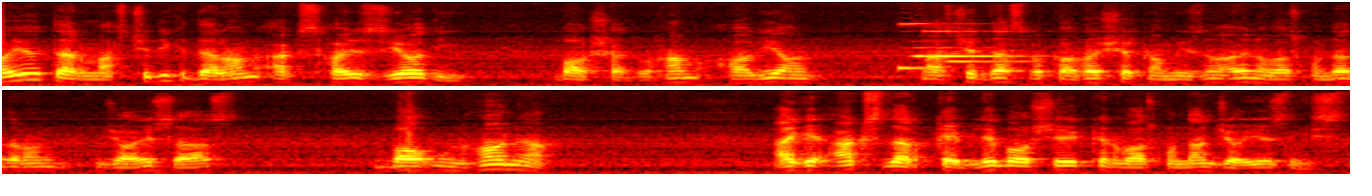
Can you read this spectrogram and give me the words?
آیا در مسجدی که در آن عکس های زیادی باشد و هم حالی آن مسجد دست به کارهای شرکامیز آیا نماز خوندن در آن جایز است؟ با اونها نه. اگه عکس در قبله باشه که نماز خوندن جایز نیست.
